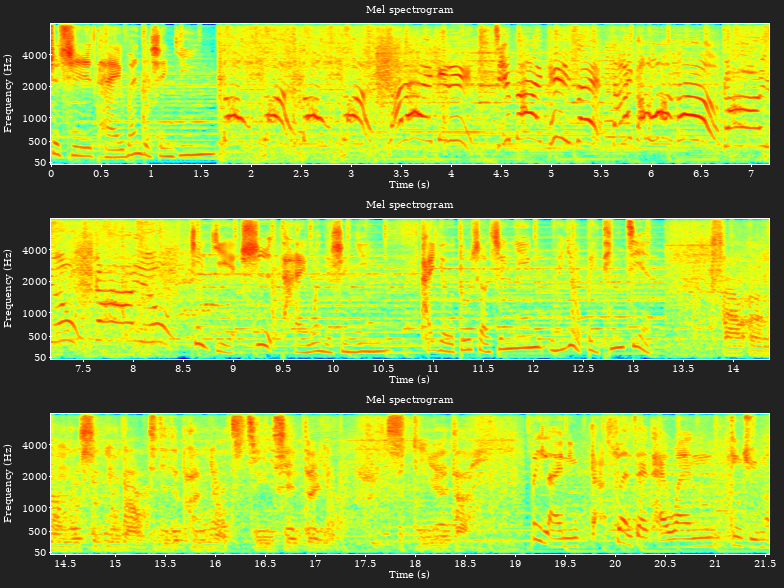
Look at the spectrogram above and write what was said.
这是台湾的声音。动转动转，来来给你击败 K C，再来搞活宝！加油加油！这也是台湾的声音。还有多少声音没有被听见？发噩梦的是遇到自己的朋友、自己一些队友是虐待。未来你打算在台湾定居吗？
